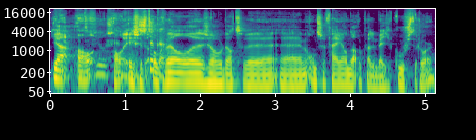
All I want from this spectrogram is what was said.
Ja, ja, al, interviews en al is het stukken. ook wel zo dat we onze vijanden ook wel een beetje koesteren hoor.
